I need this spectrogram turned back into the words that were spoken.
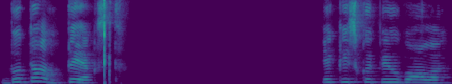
Додам текст, який скопіювала.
